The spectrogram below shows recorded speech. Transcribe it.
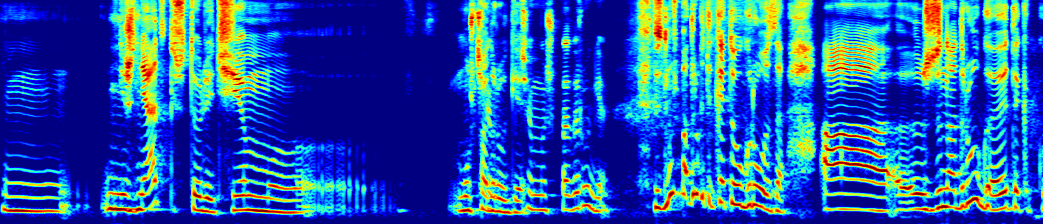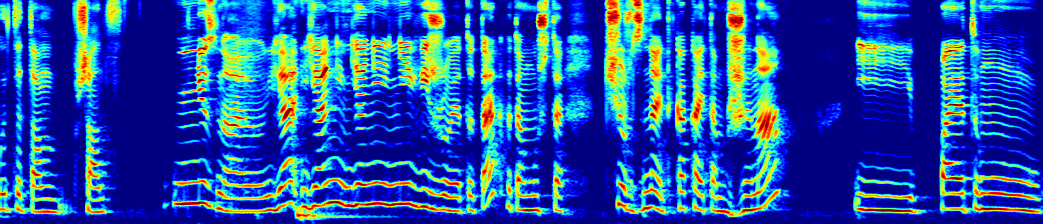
нежняцкий, что ли, чем э, муж Чем- подруги. Чем муж подруги. То есть муж подруги – это какая-то угроза, а э, жена друга – это какой-то там шанс. Не знаю. Я, я, не, я не, не вижу это так, потому что черт знает, какая там жена. И поэтому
